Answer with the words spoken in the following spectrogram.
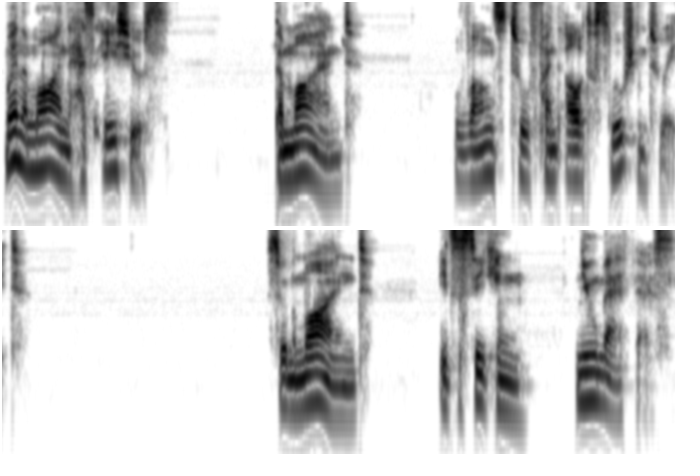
When the mind has issues, the mind wants to find out a solution to it. So the mind is seeking new methods,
